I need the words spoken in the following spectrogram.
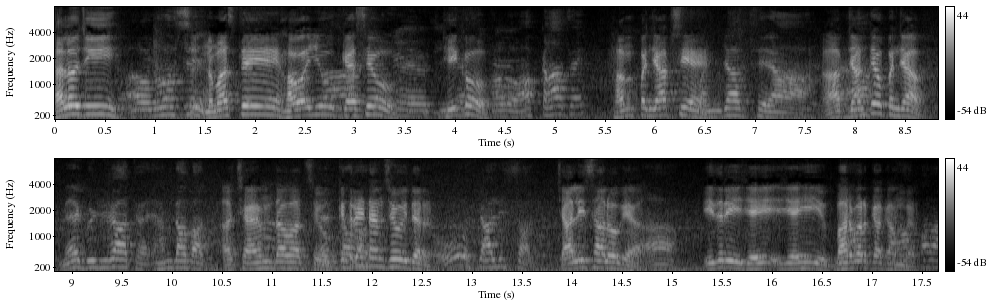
हेलो जी नमस्ते नमस्ते हाउ आर यू कैसे हो ठीक हो हेलो आप कहाँ से हम पंजाब से हैं पंजाब से आ आप जानते हो पंजाब मैं गुजरात है अहमदाबाद अच्छा अहमदाबाद से हो कितने अहमदाबाद। टाइम से हो इधर ओ चालीस साल चालीस साल हो गया हाँ इधर ही यही यही बार्बर का काम कर अपना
